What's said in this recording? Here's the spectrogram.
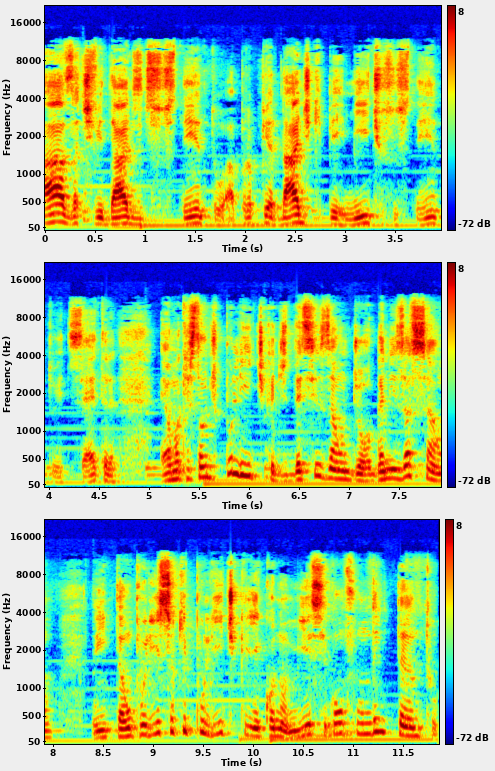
às atividades de sustento, a propriedade que permite o sustento, etc., é uma questão de política, de decisão, de organização. Então, por isso que política e economia se confundem tanto.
